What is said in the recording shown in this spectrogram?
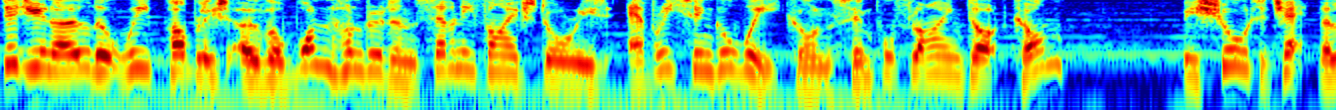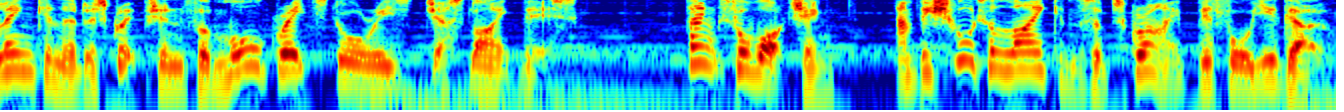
Did you know that we publish over 175 stories every single week on simpleflying.com? Be sure to check the link in the description for more great stories just like this. Thanks for watching, and be sure to like and subscribe before you go.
